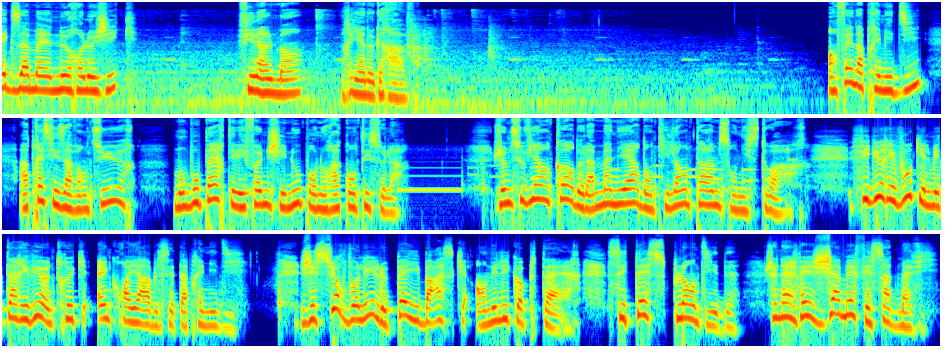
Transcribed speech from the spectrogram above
examen neurologique. Finalement, rien de grave. En fin d'après-midi, après ces aventures, mon beau-père téléphone chez nous pour nous raconter cela. Je me souviens encore de la manière dont il entame son histoire. Figurez-vous qu'il m'est arrivé un truc incroyable cet après-midi. J'ai survolé le Pays basque en hélicoptère. C'était splendide. Je n'avais jamais fait ça de ma vie.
